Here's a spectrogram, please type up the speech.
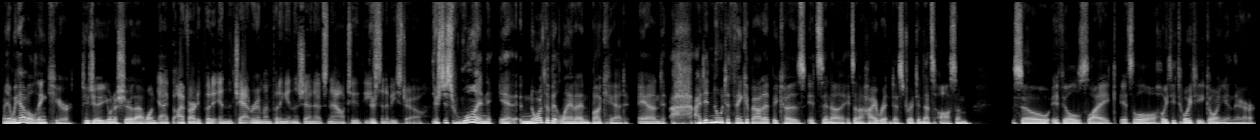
And we have a link here. TJ, you want to share that one? Yeah, I, I've already put it in the chat room. I'm putting it in the show notes now to the There's- Cinebistro. there's just one uh, north of Atlanta in Buckhead, and uh, I didn't know what to think about it because it's in a it's in a high rent district, and that's awesome. So it feels like it's a little hoity-toity going in there.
